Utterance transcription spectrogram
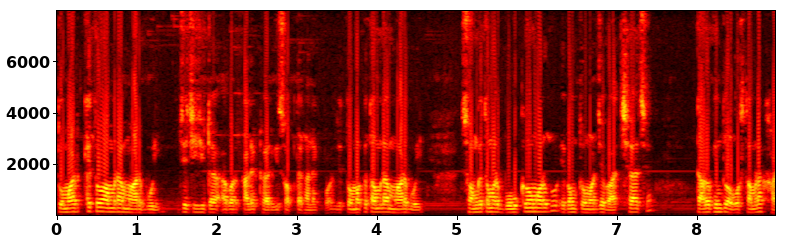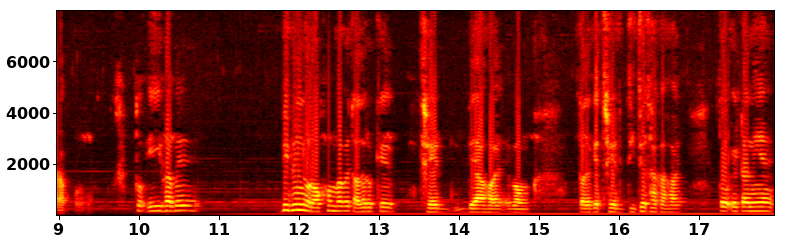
তোমারকে তো আমরা মারবই, যে চিঠিটা আবার কালেক্ট হয় আর কি সপ্তাহখানেক পর, যে তোমাকে তো আমরা মারবই, সঙ্গে তোমার বউকেও মারবো এবং তোমার যে বাচ্চা আছে, তারও কিন্তু অবস্থা আমরা খারাপ করব। তো এইভাবে বিভিন্ন রকমভাবে তাদেরকে থ্রেড দেওয়া হয় এবং তাদেরকে থ্রেড দিতে থাকা হয়। তো এটা নিয়ে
